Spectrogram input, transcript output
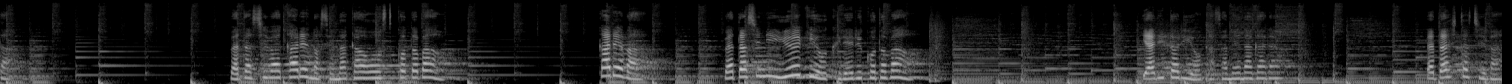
た。私は彼の背中を押す言葉を。彼は私に勇気をくれる言葉を。やりとりを重ねながら私たちは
